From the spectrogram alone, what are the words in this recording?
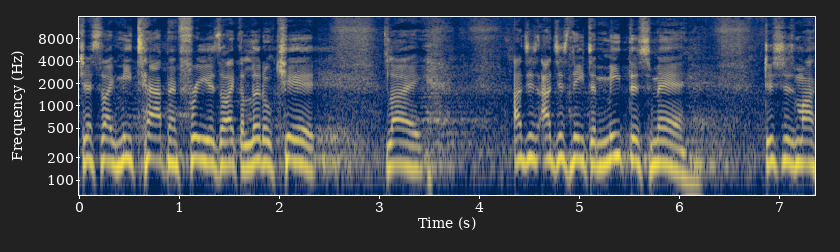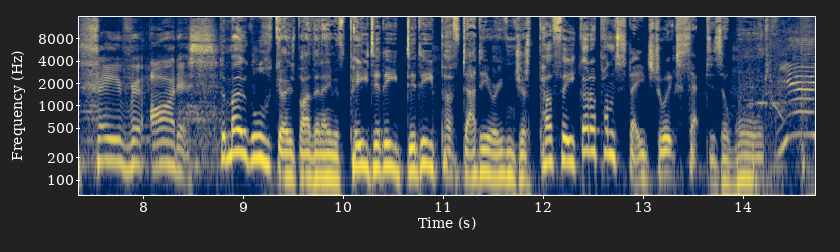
just like me tapping free as like a little kid, like, I just, I just need to meet this man. This is my favorite artist. The mogul, who goes by the name of P. Diddy, Diddy, Puff Daddy, or even just Puffy, got up on stage to accept his award. Yeah,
